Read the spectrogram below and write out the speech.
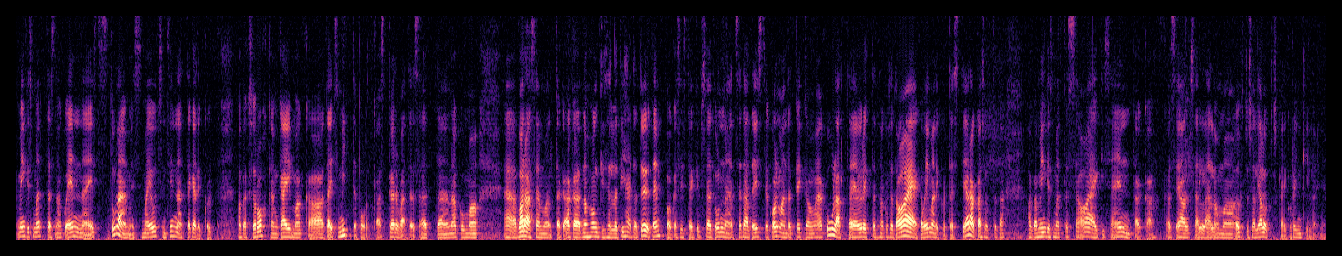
mingis mõttes nagu enne Eestisse tulemist ma jõudsin sinna, et tegelikult ma peaks rohkem käima ka täitsa mitte podcast kõrvades, et äh, nagu ma äh, varasemalt, aga, aga noh, ongi selle tiheda töötempoga, siis tekib see tunne, et seda, teist ja kolmandat kõike on vaja kuulata ja üritad nagu seda aega võimalikult hästi ära kasutada. aga mingis mõttes see aeg iseendaga ka seal sellel oma õhtusel jalutuskäiguringil on ju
